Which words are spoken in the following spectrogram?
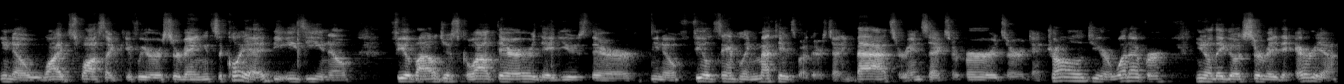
you know, wide swaths, like if we were surveying in Sequoia, it'd be easy, you know, field biologists go out there, they'd use their, you know, field sampling methods, whether they're studying bats or insects or birds or dendrology or whatever, you know, they go survey the area.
